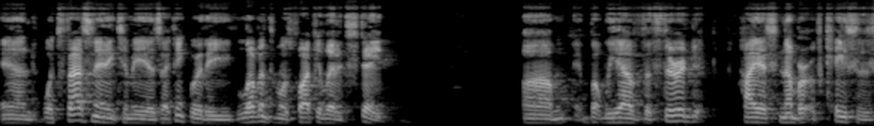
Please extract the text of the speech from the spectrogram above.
And what's fascinating to me is I think we're the 11th most populated state, um, but we have the third highest number of cases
